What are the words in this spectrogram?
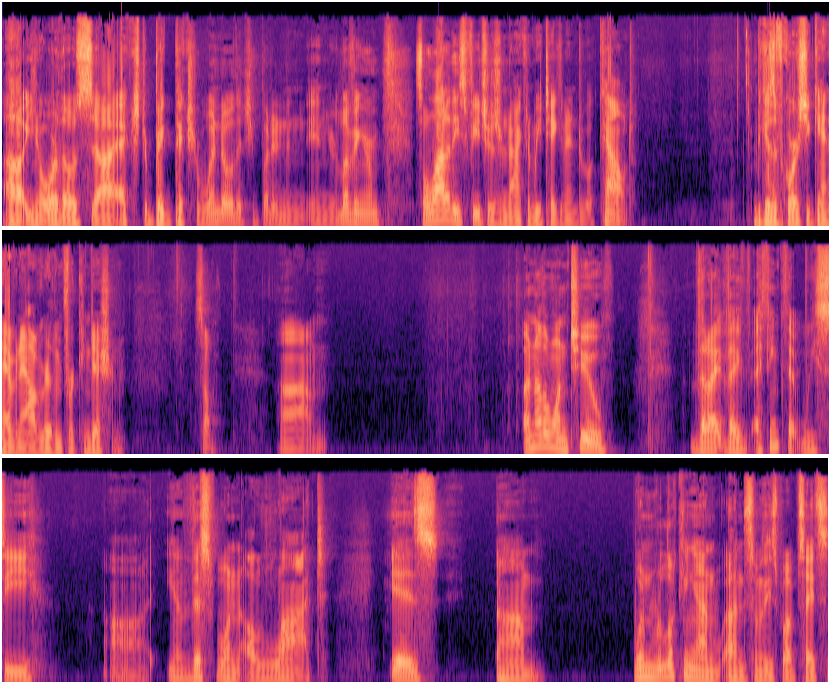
uh, you know, or those uh, extra big picture window that you put in, in in your living room. So a lot of these features are not going to be taken into account because of course you can't have an algorithm for condition. So um, another one too that I I think that we see. Uh, you know this one a lot is um, when we're looking on on some of these websites,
